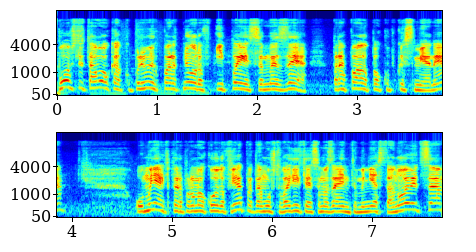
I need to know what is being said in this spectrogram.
После того, как у прямых партнеров ИП СМЗ пропала покупка смены, у меня теперь промокодов нет, потому что водитель самозанятым не становится.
